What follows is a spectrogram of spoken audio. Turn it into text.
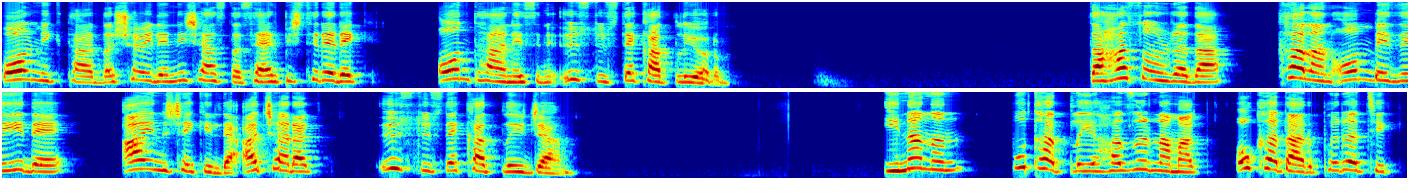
bol miktarda şöyle nişasta serpiştirerek 10 tanesini üst üste katlıyorum. Daha sonra da kalan 10 bezeyi de aynı şekilde açarak üst üste katlayacağım. İnanın bu tatlıyı hazırlamak o kadar pratik,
